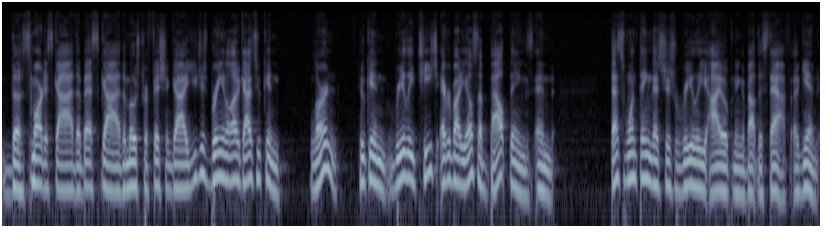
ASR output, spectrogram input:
the smartest guy, the best guy, the most proficient guy. You just bring in a lot of guys who can learn, who can really teach everybody else about things. And that's one thing that's just really eye opening about the staff. Again,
